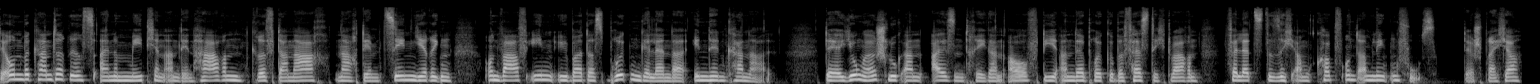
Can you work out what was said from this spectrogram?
Der Unbekannte riss einem Mädchen an den Haaren, griff danach nach dem Zehnjährigen und warf ihn über das Brückengeländer in den Kanal. Der Junge schlug an Eisenträgern auf, die an der Brücke befestigt waren, verletzte sich am Kopf und am linken Fuß. Der Sprecher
